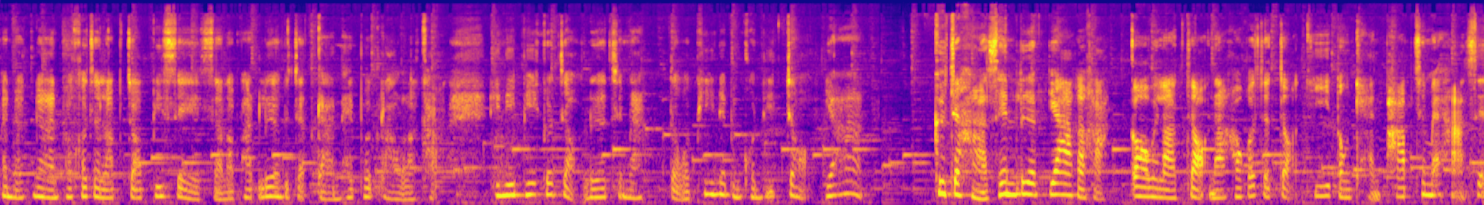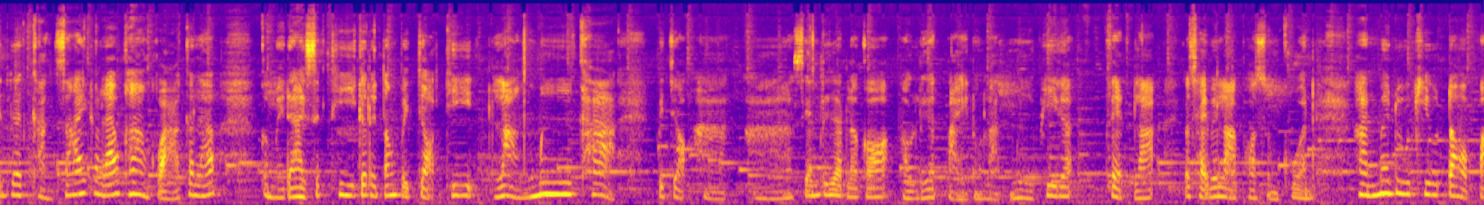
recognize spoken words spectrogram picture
พนักงานเพราะเขาจะรับจ็อบพิเศษ สารพัดเรื่องไปจัดการให้พวกเราละค่ะ ทีนี้พี่ก็เจาะเลือดใช่ไหม แต่ว่าพี่เนี่ยเป็นคนที่เจาะยาก คือจะหาเส้นเลือดยากอะค่ะ ก็เวลาเจาะนะเขาก็จะเจาะที่ตรงแขนพับใช่ไหมหาเส้นเลือดข้างซ้ายก็แล้วข้างขวาก็แล้ว ก็ไม่ได้สักทีก็เลยต้องไปเจาะที่หลังมือค่ะ ไปเจาะหาหาเส้นเลือดแล้วก็เอาเลือดไปตรงหลังมือพี่ก็ เสร็จละก็ใช้เวลาพอสมควร หันมาดูคิวต่อไป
